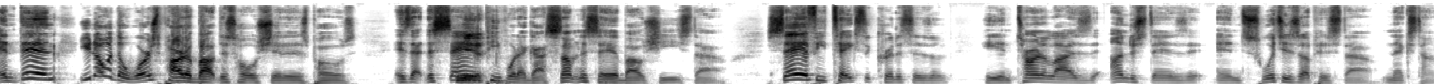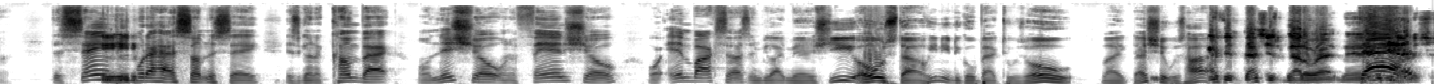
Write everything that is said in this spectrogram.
And then you know what the worst part about this whole shit is pose is that the same yeah. people that got something to say about Sheed style, say if he takes the criticism, he internalizes it, understands it, and switches up his style next time. The same mm-hmm. people that has something to say is gonna come back on this show, on a fan show, or inbox us and be like, "Man, Sheed old style. He need to go back to his old." Like that shit was hot. That's just, that's just battle rap, man. That, that's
